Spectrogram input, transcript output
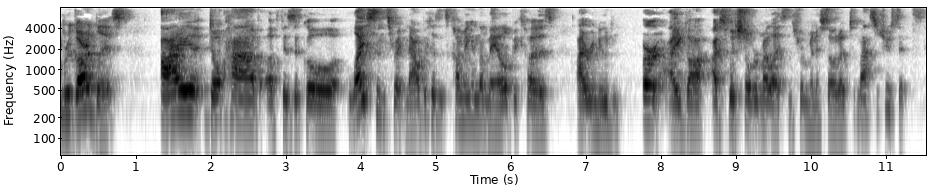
regardless, I don't have a physical license right now because it's coming in the mail because I renewed or I got I switched over my license from Minnesota to Massachusetts.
